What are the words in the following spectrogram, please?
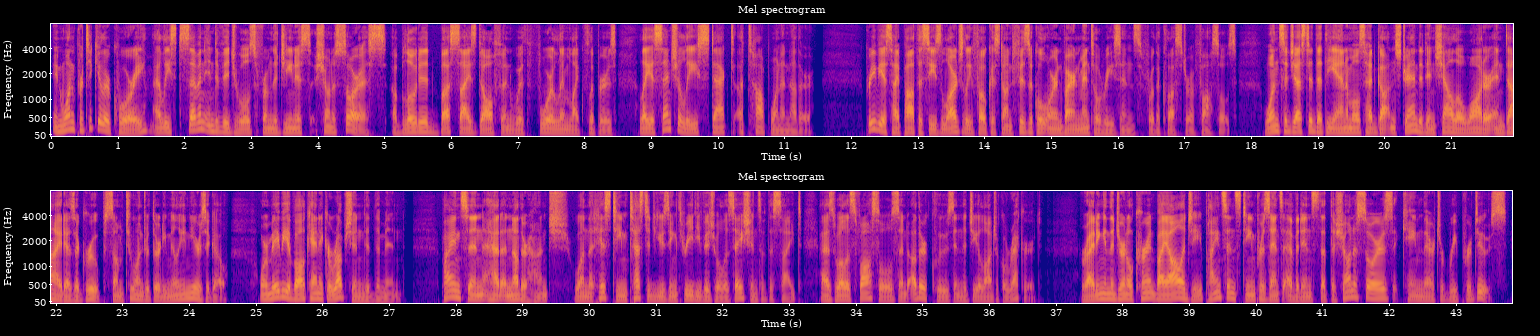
In one particular quarry, at least seven individuals from the genus Shonisaurus, a bloated, bus sized dolphin with four limb like flippers, lay essentially stacked atop one another. Previous hypotheses largely focused on physical or environmental reasons for the cluster of fossils. One suggested that the animals had gotten stranded in shallow water and died as a group some 230 million years ago, or maybe a volcanic eruption did them in. Pyenson had another hunch, one that his team tested using 3D visualizations of the site, as well as fossils and other clues in the geological record. Writing in the journal Current Biology, Pyenson's team presents evidence that the shonisaurs came there to reproduce.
